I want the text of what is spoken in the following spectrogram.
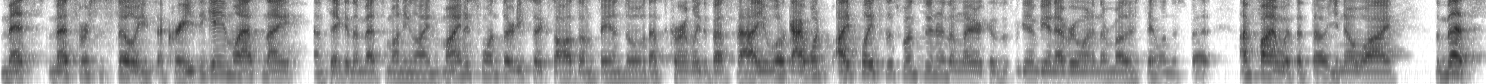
Mets, Mets versus Phillies. A crazy game last night. I'm taking the Mets money line minus 136 odds on FanDuel. That's currently the best value. Look, I would I'd place this one sooner than later because this is going to be in everyone and their mother's tail in this bet. I'm fine with it though. You know why? The Mets.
